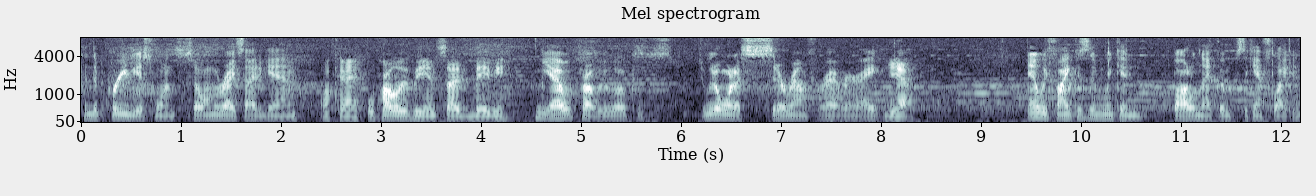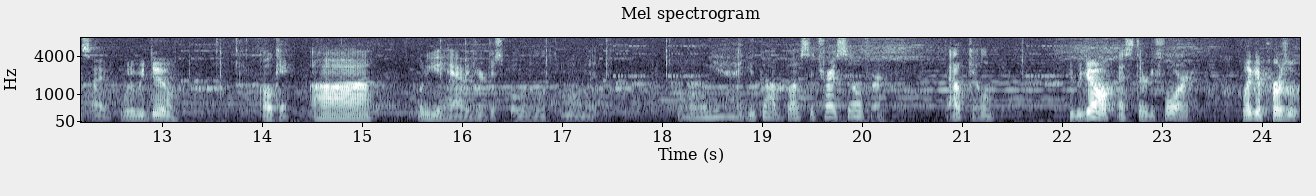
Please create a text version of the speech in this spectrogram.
than the previous ones. So on the right side again. Okay, we'll probably be inside, maybe. Yeah, we probably will, because we don't want to sit around forever, right? Yeah. And it'll be fine, because then we can bottleneck them, because they can't fly inside. What do we do? Okay, uh, what do you have at your disposal at the moment? Oh, yeah, you got busted Try silver. That'll kill him. Here we go. That's 34. Look at Percival.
